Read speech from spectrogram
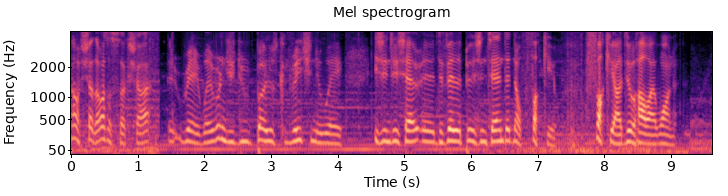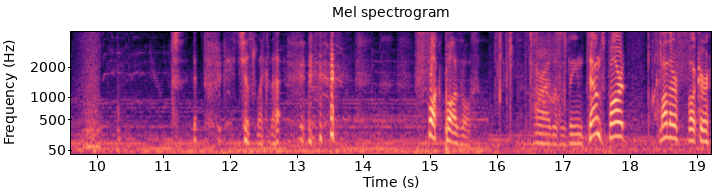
Oh shit, that was a sick shot. Uh, Ray, why wouldn't you do puzzles conventional way? Isn't this how uh, developers intended? No, fuck you. Fuck you, I'll do how I want it. Just like that. fuck puzzles. Alright, this is the intense part. Motherfucker.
